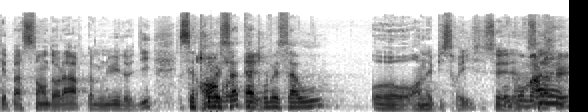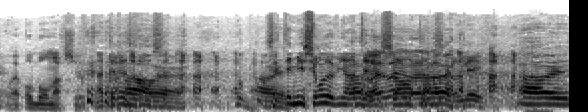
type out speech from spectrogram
et pas 100 dollars comme lui le dit. T'as trouvé ça T'as trouvé ça où? En épicerie. C'est, au bon marché. Ouais, au bon marché. Intéressant. Ah Cette émission devient ah intéressante. Hein, ah, oui.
